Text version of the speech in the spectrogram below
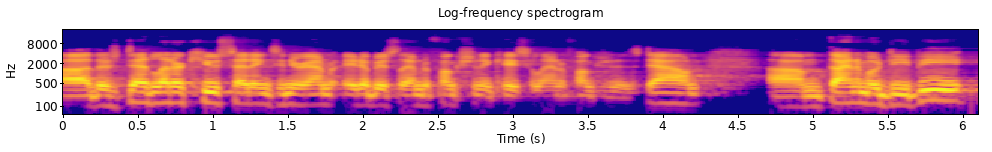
Uh, there's dead letter queue settings in your AWS Lambda function in case the Lambda function is down. Um, DynamoDB.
